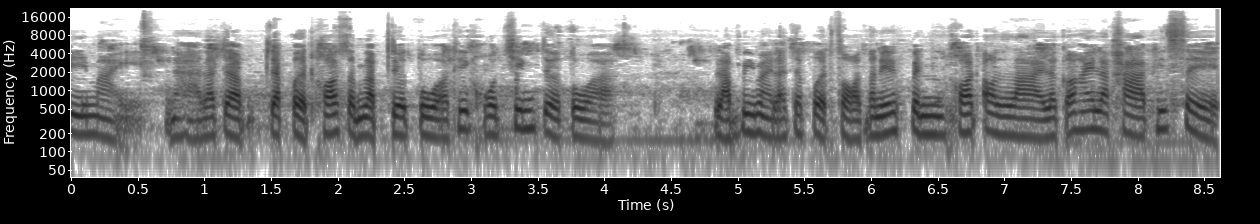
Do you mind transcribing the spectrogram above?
ปีใหม่นะคะแล้วจะจะเปิดคอร์สสำหรับเจอตัวที่โคชชิ่งเจอตัว หลังปีใหม่แล้วจะเปิดสอนตอนนี้เป็นคอร์สออนไลน์ แล้วก็ให้ราคาพิเศษ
